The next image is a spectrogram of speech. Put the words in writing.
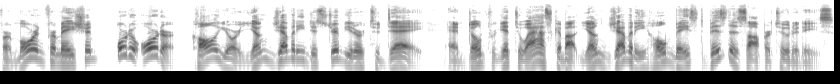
For more information or to order, call your Youngevity distributor today. And don't forget to ask about Youngevity home based business opportunities.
